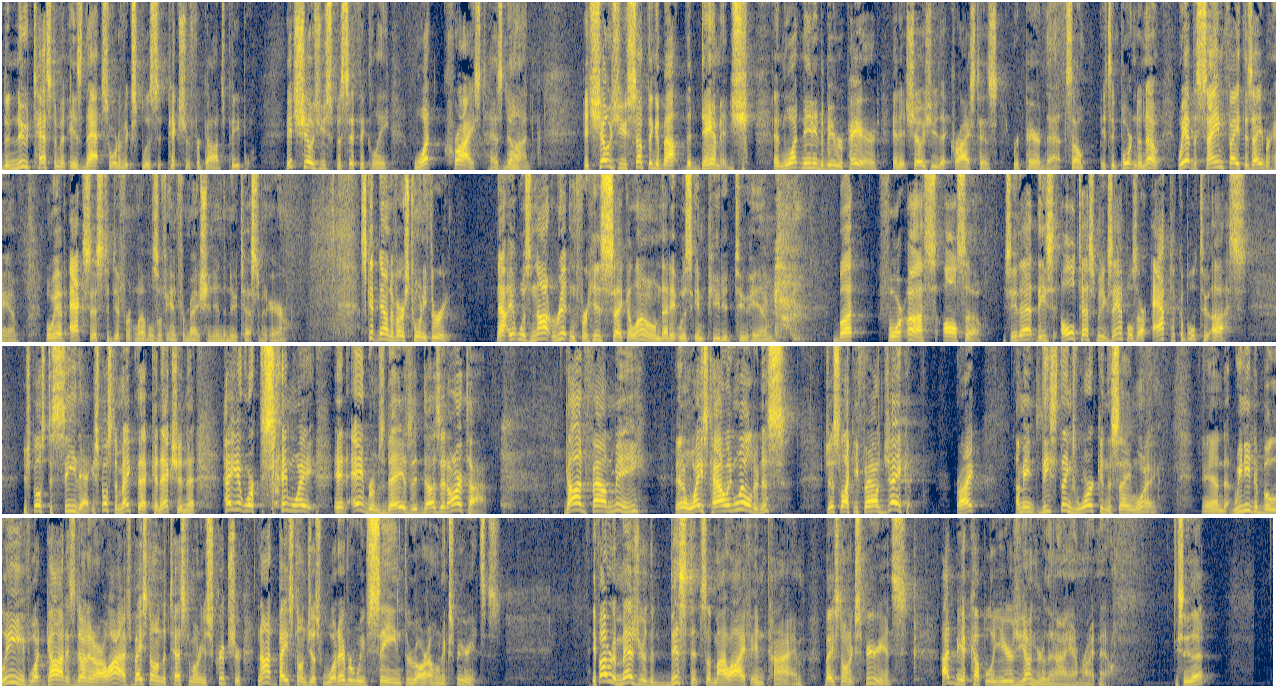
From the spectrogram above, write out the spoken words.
The New Testament is that sort of explicit picture for God's people. It shows you specifically what Christ has done. It shows you something about the damage and what needed to be repaired, and it shows you that Christ has repaired that. So it's important to note we have the same faith as Abraham, but we have access to different levels of information in the New Testament era. Skip down to verse 23. Now, it was not written for his sake alone that it was imputed to him, but for us also. You see that? These Old Testament examples are applicable to us. You're supposed to see that. You're supposed to make that connection that, hey, it worked the same way in Abram's day as it does in our time. God found me in a waste howling wilderness, just like He found Jacob, right? I mean, these things work in the same way. And we need to believe what God has done in our lives based on the testimony of Scripture, not based on just whatever we've seen through our own experiences. If I were to measure the distance of my life in time based on experience, I'd be a couple of years younger than I am right now. You see that?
